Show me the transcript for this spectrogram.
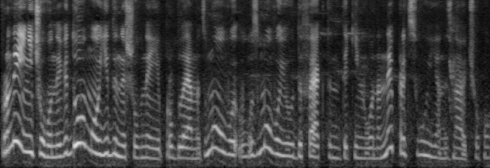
Про неї нічого не відомо. Єдине, що в неї проблеми з мовою, з мовою дефекти, над якими вона не працює. Я не знаю чого.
